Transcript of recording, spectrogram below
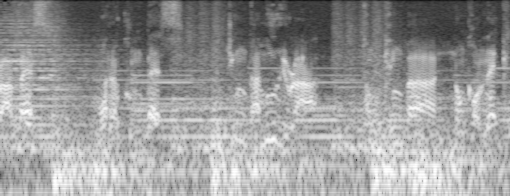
rabes. Warakumbes. Jinga mulira. Tonkingba nonkonek.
